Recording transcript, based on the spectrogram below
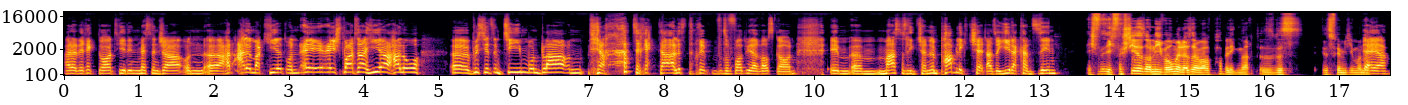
hat er direkt dort hier den Messenger und äh, hat alle markiert und ey, ey, Sparta, hier, hallo, äh, bist jetzt im Team und bla und ja, hat direkt da alles sofort wieder rausgehauen im ähm, Masters League Channel, im Public Chat, also jeder kann es sehen. Ich, ich verstehe das auch nicht, warum er das einfach public macht. Also das ist für mich immer noch. Ja, ja,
